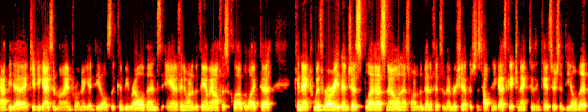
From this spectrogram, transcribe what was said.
happy to keep you guys in mind for when we get deals that could be relevant. And if anyone in the Family Office Club would like to connect with Rory, then just let us know. And that's one of the benefits of membership. It's just helping you guys get connected in case there's a deal that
